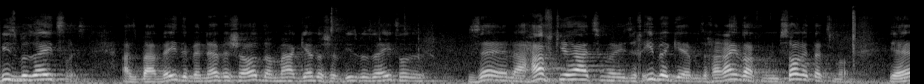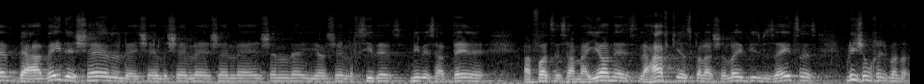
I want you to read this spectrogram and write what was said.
ביזבוז היצרס. אז באביידה בנפש האודו, מה הגדר של ביזבוז היצרס? זה להפקיר עצמו, זה איבגם, זה חריים ואפנו, למסור את עצמו. באביידה של, של, של, של, של, של חסידס, נימס התרא, הפוצס המיונס, להפקיר את כל השלוי, ביזבוז היצרס, בלי שום חשבונות.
